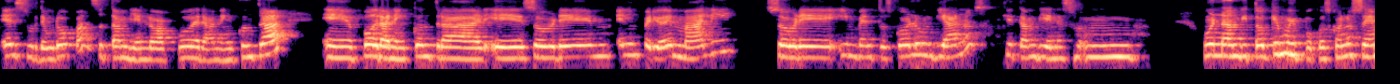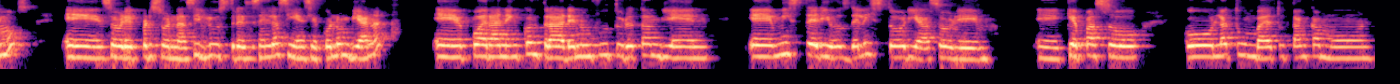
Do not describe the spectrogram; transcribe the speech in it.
el sur de Europa, eso también lo podrán encontrar. Eh, podrán encontrar eh, sobre el imperio de Mali, sobre inventos colombianos, que también es un, ámbito que muy pocos conocemos, eh, sobre personas ilustres en la ciencia colombiana. podrán encontrar en un futuro también misterios de la historia sobre qué pasó con la tumba de Tutankamón,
